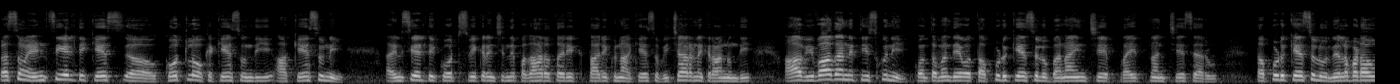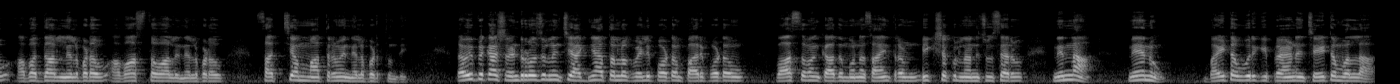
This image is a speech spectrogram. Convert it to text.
ప్రస్తుతం ఎన్సీఎల్టీ కేసు కోర్టులో ఒక కేసు ఉంది. ఆ కేసుని ఎన్సీఎల్టీ కోర్టు స్వీకరించింది. పదహారో తారీఖు తారీఖున ఆ కేసు విచారణకు రానుంది. ఆ వివాదాన్ని తీసుకుని కొంతమంది ఏవో తప్పుడు కేసులు బనాయించే ప్రయత్నం చేశారు. తప్పుడు కేసులు నిలబడవు అబద్ధాలు నిలబడవు అవాస్తవాలు నిలబడవు. సత్యం మాత్రమే నిలబడుతుంది. రవిప్రకాష్ రెండు రోజుల నుంచి అజ్ఞాతంలోకి వెళ్ళిపోవటం పారిపోవటం వాస్తవం కాదు. మొన్న సాయంత్రం వీక్షకులు నన్ను చూశారు. నిన్న నేను బయట ఊరికి ప్రయాణం చేయటం వల్ల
